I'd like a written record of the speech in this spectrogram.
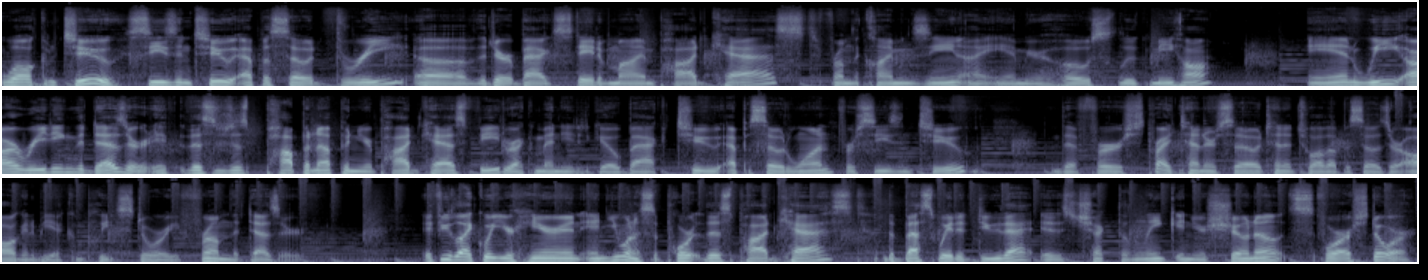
Welcome to season two, episode three of the Dirtbag State of Mind podcast from the Climbing Zine. I am your host, Luke Mehall, and we are reading The Desert. If this is just popping up in your podcast feed, recommend you to go back to episode one for season two. The first probably 10 or so, 10 to 12 episodes are all going to be a complete story from the desert. If you like what you're hearing and you want to support this podcast, the best way to do that is check the link in your show notes for our store.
